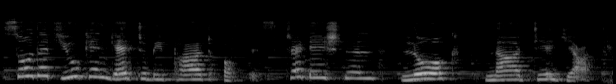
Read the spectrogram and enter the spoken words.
so that you can get to be part of this traditional Lok Natya Yatra.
